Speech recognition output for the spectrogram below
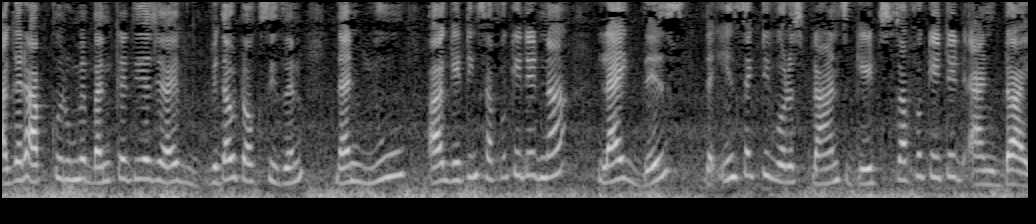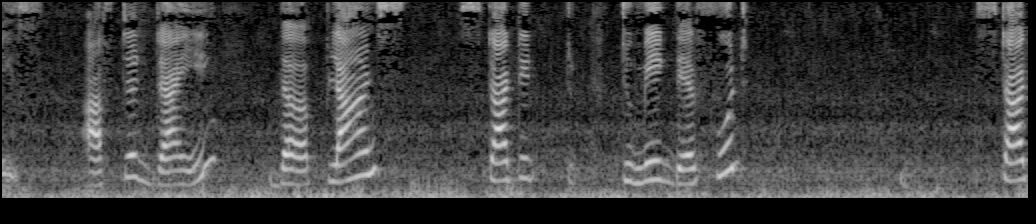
अगर आपको रूम में बंद कर दिया जाए विदाउट ऑक्सीजन देन यू आर गेटिंग सफोकेटेड ना लाइक दिस द इंसेक्टिवोरस प्लांट्स गेट सफोकेटेड एंड डाइज after dying the plants started to, to make their food start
